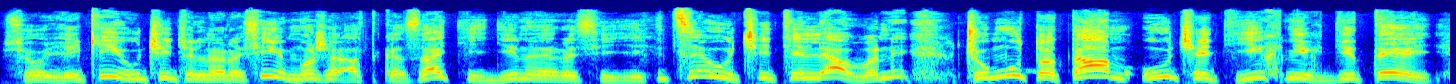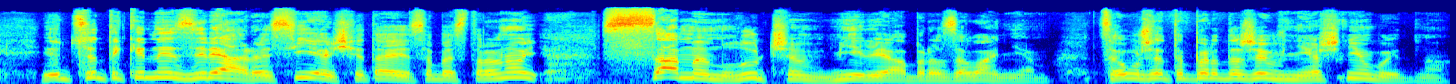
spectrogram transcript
Все, який учитель на Росії може відказати Єдиної Росії? І це учителя, вони чому-то там учать їхніх дітей. І от все-таки не зря Росія вважає себе страною з самим лучшим в мірі образованням. Це вже тепер навіть внешне видно.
